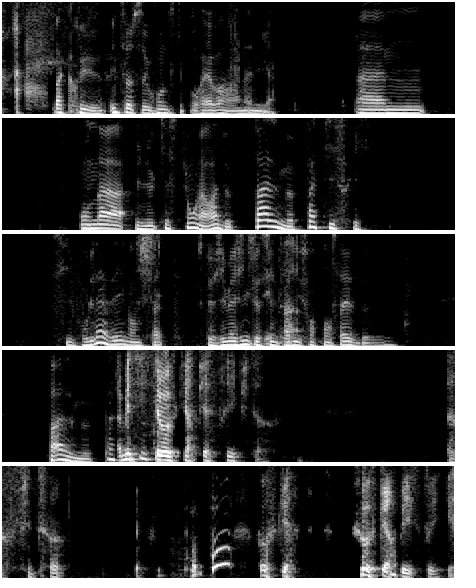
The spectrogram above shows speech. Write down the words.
pas cru une seule seconde qu'il pourrait avoir un Ania. Euh, on a une question là de Palme Pâtisserie. Si vous l'avez dans le chat, parce que j'imagine que c'est une pas. traduction française de Palme Pâtisserie. Ah, mais si, c'est Oscar Piastri, putain. Ah, putain. Oscar. Oscar Piastri.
